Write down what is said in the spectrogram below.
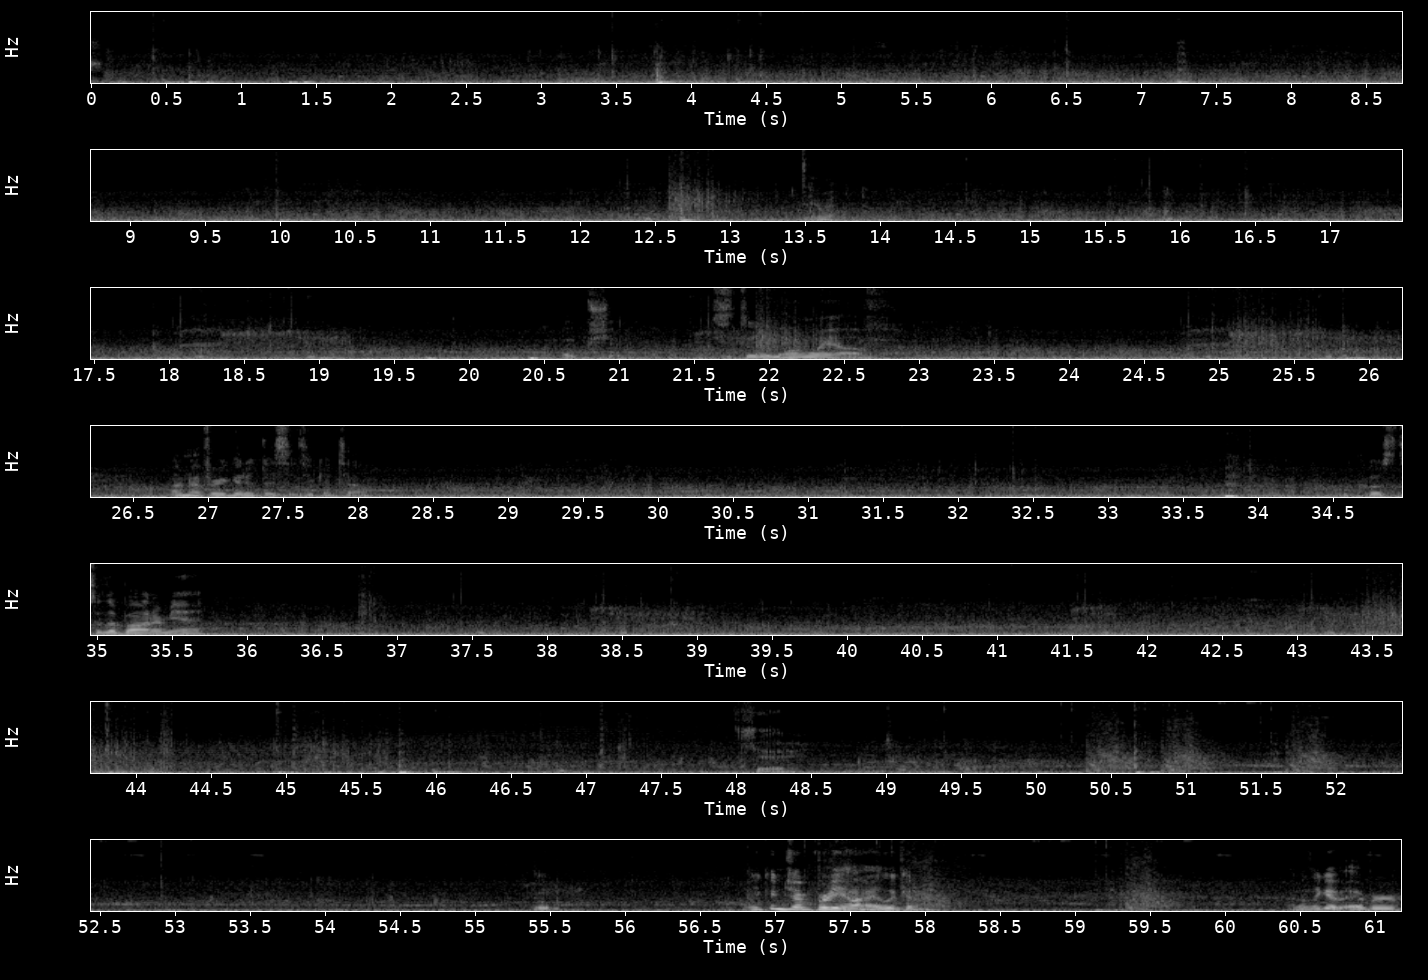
Damn it. Oh shit. Still a long way off. I'm not very good at this, as you can tell. We close to the bottom yet? Okay. Oh. He jump pretty high, look at him. I don't think I've ever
